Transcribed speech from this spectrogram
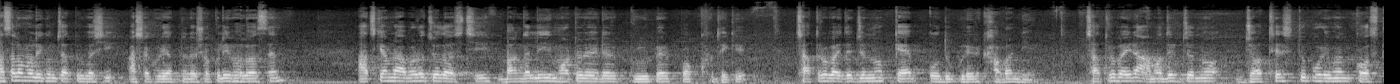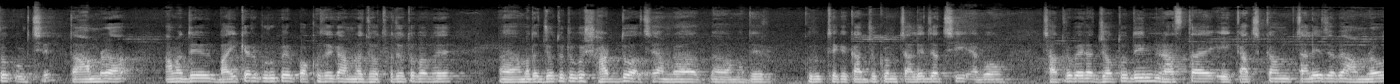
আসসালামু আলাইকুম চাঁদপুরবাসী, আশা করি আপনারা সকলেই ভালো আছেন। আজকে আমরা আবারও চলে আসছি বাঙালি মোটর রাইডার গ্রুপের পক্ষ থেকে ছাত্রভাইদের জন্য ক্যাব ও দুপুরের খাবার নিয়ে। ছাত্রভাইরা আমাদের জন্য যথেষ্ট পরিমাণ কষ্ট করছে। তা আমরা আমাদের বাইকার গ্রুপের পক্ষ থেকে আমরা যথাযথভাবে আমাদের যতটুকু সাধ্য আছে আমরা আমাদের গ্রুপ থেকে কার্যক্রম চালিয়ে যাচ্ছি এবং ছাত্রভাইরা যতদিন রাস্তায় এই কাজকাম চালিয়ে যাবে আমরাও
